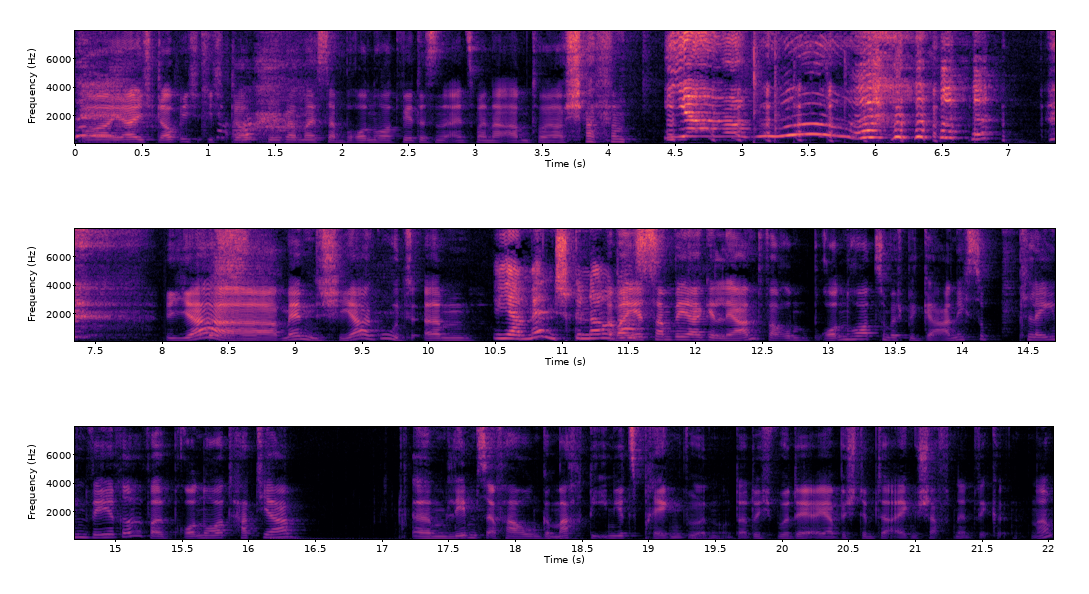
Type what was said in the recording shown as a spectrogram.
Oh ja, ich glaube, ich, ich glaub, Bürgermeister Bronhort wird es in eins meiner Abenteuer schaffen. Ja, Mensch, ja gut. Ähm, Ja, Mensch, genau aber das. jetzt haben wir ja gelernt, warum Bronhort zum Beispiel gar nicht so plain wäre, weil Bronhort hat ja ähm, Lebenserfahrungen gemacht, die ihn jetzt prägen würden. Und dadurch würde er ja bestimmte Eigenschaften entwickeln. Ne?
